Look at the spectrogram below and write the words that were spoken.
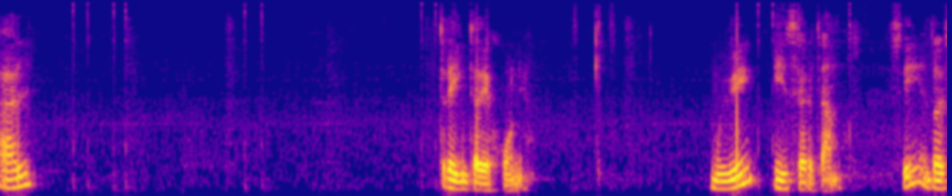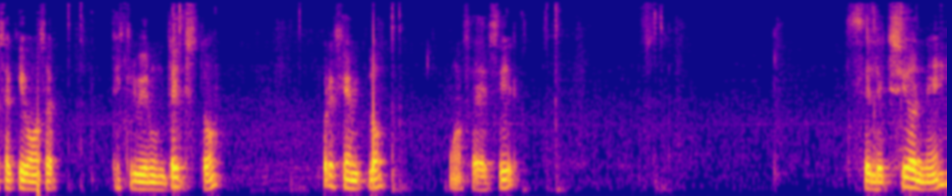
al 30 de junio. Muy bien, insertamos. ¿sí? Entonces aquí vamos a escribir un texto. Por ejemplo, vamos a decir, seleccione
